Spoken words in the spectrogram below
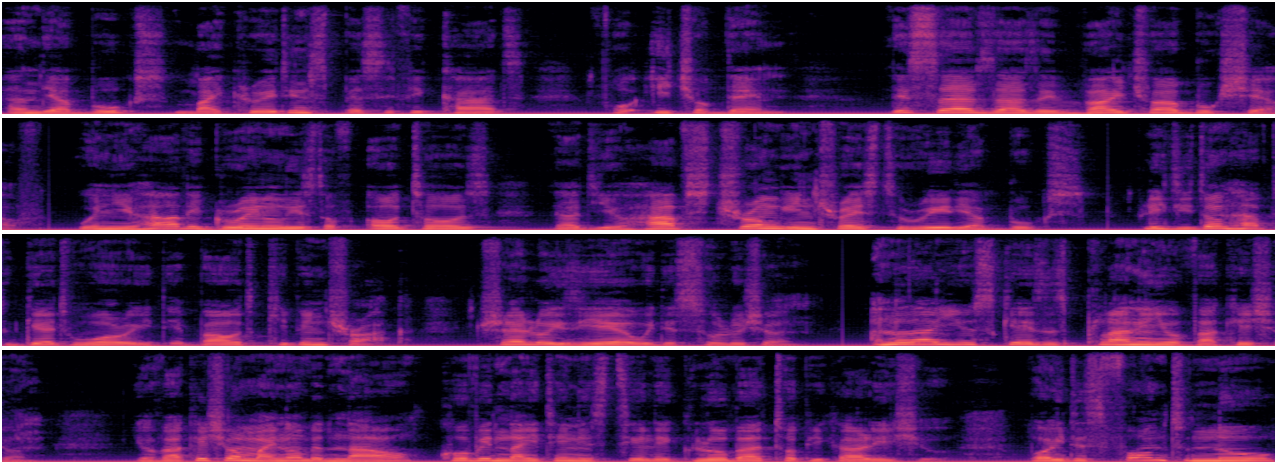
and their books by creating specific cards for each of them. This serves as a virtual bookshelf. When you have a growing list of authors that you have strong interest to read their books, Please, you don't have to get worried about keeping track. Trello is here with a solution. Another use case is planning your vacation. Your vacation might not be now, COVID 19 is still a global topical issue, but it is fun to know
